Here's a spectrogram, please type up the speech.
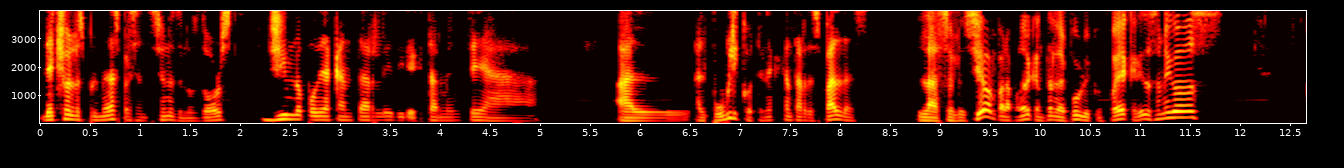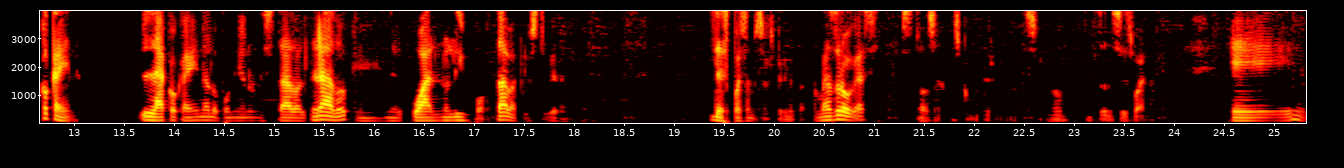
De hecho, en las primeras presentaciones de los Doors, Jim no podía cantarle directamente al, al, público, tenía que cantar de espaldas. La solución para poder cantarle al público fue, queridos amigos, cocaína. La cocaína lo ponía en un estado alterado que, en el cual no le importaba que lo estuvieran viendo. Después empezó a experimentar con más drogas y pues, todos sabemos cómo terminó eso, ¿no? Entonces, bueno. Eh,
